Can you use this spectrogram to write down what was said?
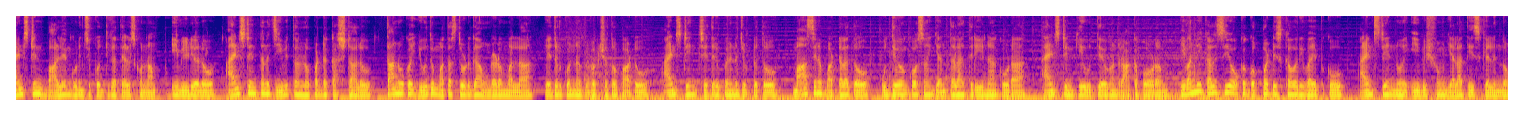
ఐన్స్టీన్ బాల్యం గురించి కొద్దిగా తెలుసుకున్నాం. ఈ వీడియోలో ఐన్స్టీన్ తన జీవితంలో పడ్డ కష్టాలు తాను ఒక యూదు మతస్థుడుగా ఉండడం వల్ల ఎదుర్కొన్న వివక్షతో పాటు ఐన్స్టీన్ చెదిరిపోయిన జుట్టుతో మాసిన బట్టలతో ఉద్యోగం కోసం ఎంతలా తిరిగినా కూడా ఐన్స్టీన్కి ఉద్యోగం రాకపోవడం ఇవన్నీ కలిసి ఒక గొప్ప డిస్కవరీ వైపుకు ఐన్స్టీన్ను ఈ విశ్వం ఎలా తీసుకెళ్ళిందో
